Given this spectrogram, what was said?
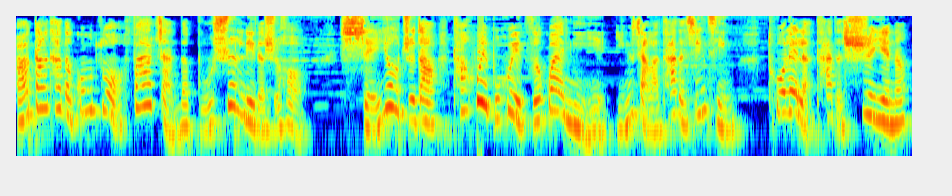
而当他的工作发展的不顺利的时候谁又知道他会不会责怪你影响了他的心情拖累了他的事业呢？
